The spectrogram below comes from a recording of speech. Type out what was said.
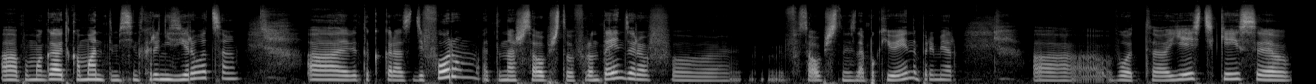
э, помогают командам синхронизироваться. А, это как раз Дефорум, это наше сообщество фронтендеров, э, сообщество, не знаю, по QA, например. А, вот, есть кейсы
